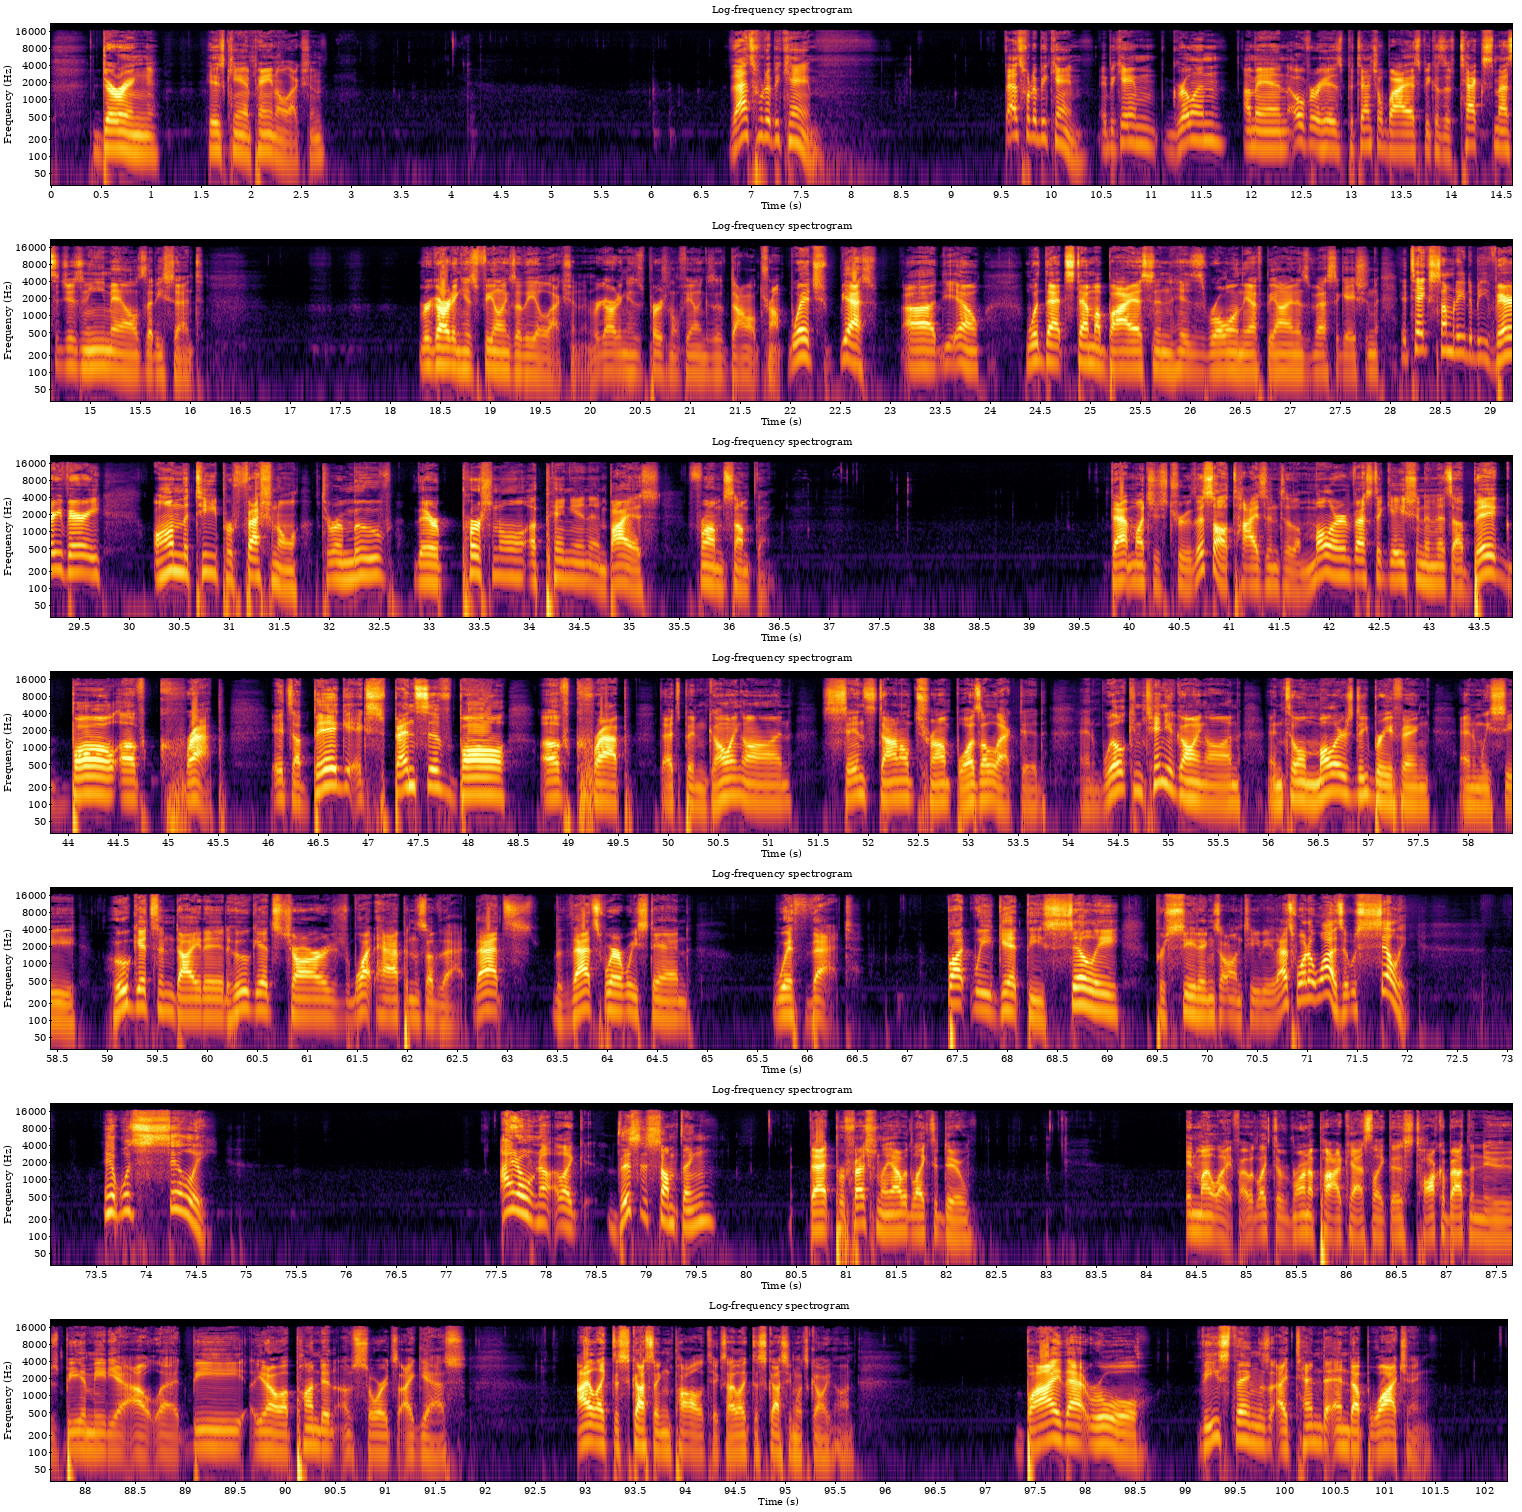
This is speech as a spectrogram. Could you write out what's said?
during his campaign election. That's what it became. That's what it became. It became grilling a man over his potential bias because of text messages and emails that he sent regarding his feelings of the election and regarding his personal feelings of Donald Trump. Which, yes, uh, you know, would that stem a bias in his role in the FBI and his investigation? It takes somebody to be very, very on the tee professional to remove their personal opinion and bias from something. That much is true. This all ties into the Mueller investigation, and it's a big ball of crap. It's a big, expensive ball of crap that's been going on since Donald Trump was elected and will continue going on until Mueller's debriefing and we see who gets indicted, who gets charged, what happens of that. That's that's where we stand with that. But we get these silly proceedings on TV. That's what it was. It was silly. It was silly. I don't know. Like, this is something that professionally I would like to do in my life. I would like to run a podcast like this, talk about the news, be a media outlet, be, you know, a pundit of sorts, I guess. I like discussing politics. I like discussing what's going on. By that rule, these things I tend to end up watching,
